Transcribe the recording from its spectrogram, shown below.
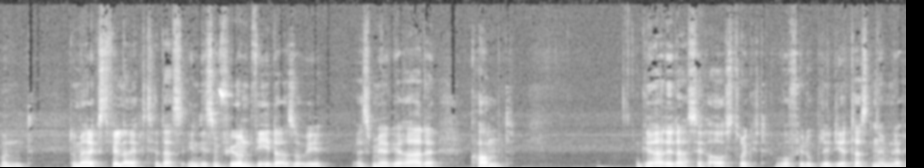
Und du merkst vielleicht, dass in diesem Für und Wider, so wie es mir gerade kommt, gerade das sich ausdrückt, wofür du plädiert hast, nämlich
